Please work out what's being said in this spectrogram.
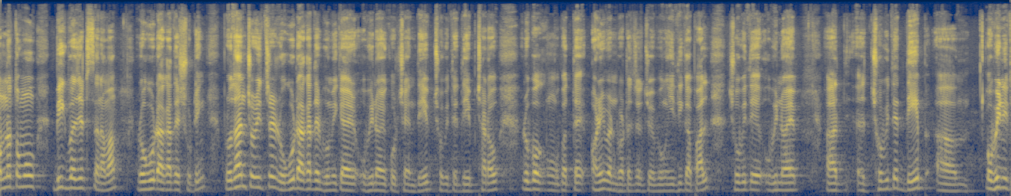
অন্যতম বিগ বাজেট সিনেমা রঘু ডাকাতের শুটিং প্রধান চরিত্রে রঘু ডাকাতের ভূমিকায় অভিনয় করছেন দেব, ছবিতে দেব ছাড়াও রূপক গঙ্গোপাধ্যায়, অনির্বাণ ভট্টাচার্য এবং ইদিকা পাল, ছবিতে অভিনয় ছবিতে দেব অভিনীত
